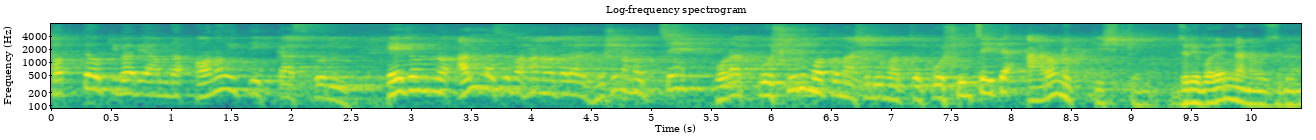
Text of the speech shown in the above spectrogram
সত্ত্বেও কীভাবে আমরা অনৈতিক কাজ করি? এই জন্য আল্লাহ সুবাহান তালার ঘোষণা হচ্ছে, ওরা পশুর মতো না, শুধুমাত্র পশুর চাইতে আরও নিকৃষ্ট। জোরে বলেন না নজবিন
